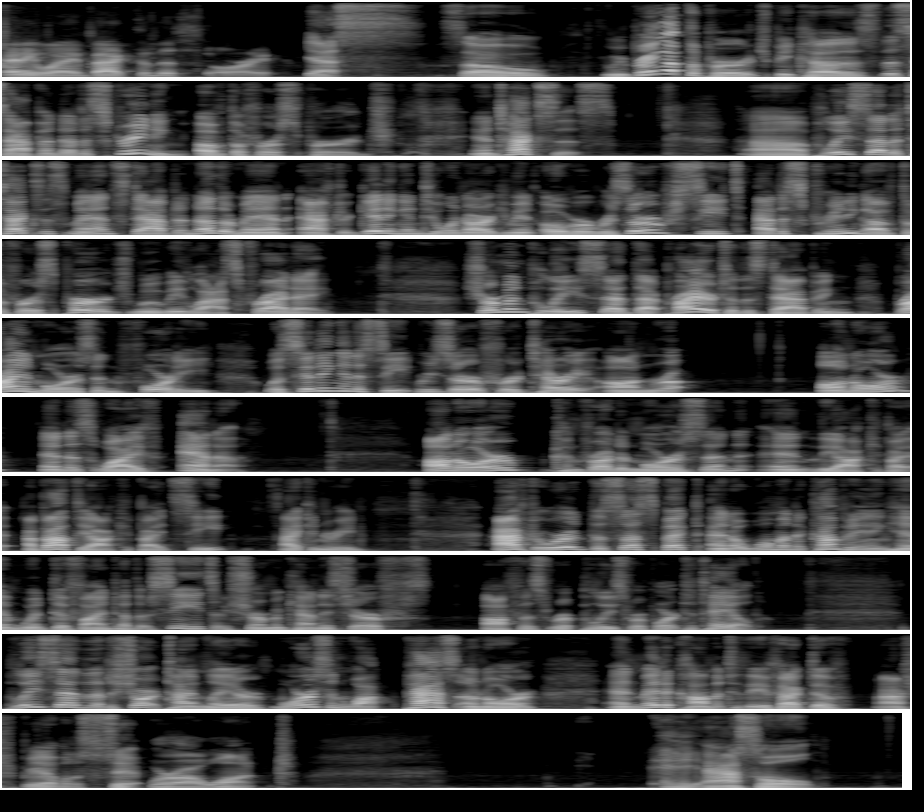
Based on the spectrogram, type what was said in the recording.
Anyway, back to this story. Yes. So we bring up the purge because this happened at a screening of the first purge in Texas. Uh, police said a Texas man stabbed another man after getting into an argument over reserved seats at a screening of the first Purge movie last Friday. Sherman police said that prior to the stabbing, Brian Morrison, 40, was sitting in a seat reserved for Terry Honor, and his wife Anna. Honor confronted Morrison and the about the occupied seat. I can read. Afterward, the suspect and a woman accompanying him went to find other seats, a Sherman County Sheriff's Office police report detailed. Police said that a short time later, Morrison walked past Honor and made a comment to the effect of, I should be able to sit where I want. Hey, asshole.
